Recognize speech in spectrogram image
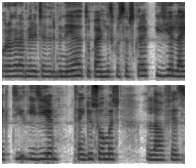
और अगर आप मेरे चैनल पर नए हैं तो काइंडली इसको सब्सक्राइब कीजिए लाइक कीजिए। थैंक यू सो मच अल्लाह हाफिज़।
